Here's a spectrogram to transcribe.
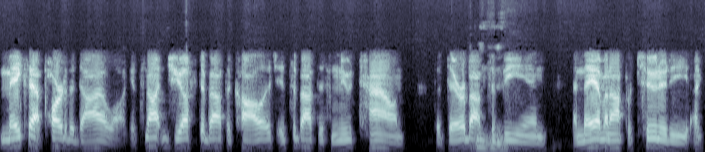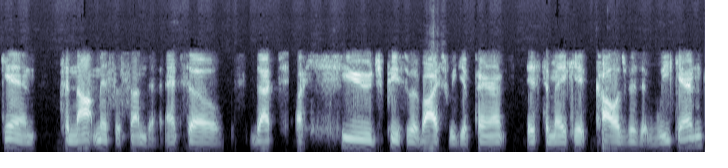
make that part of the dialogue it's not just about the college it's about this new town that they're about mm-hmm. to be in and they have an opportunity again to not miss a sunday and so that's a huge piece of advice we give parents is to make it college visit weekend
